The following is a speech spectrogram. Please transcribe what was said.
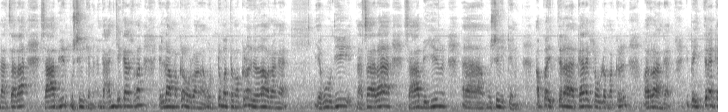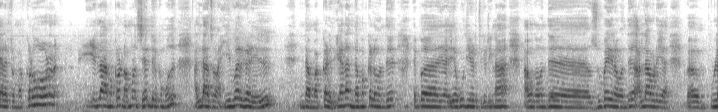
நசரா சாபின் முஷ்ரிக்கன் இந்த அஞ்சு கேரக்டர்லாம் எல்லா மக்களும் வருவாங்க. ஒட்டுமொத்த மக்களும் இதில் தான் வராங்க யகூதி நசாரா சாபியின் முஸ்லிக்கன் அப்போ இத்தனை கேரக்டர் உள்ள மக்கள் வர்றாங்க. இப்போ இத்தனை கேரக்டர் மக்களோட எல்லா மக்களும் நம்மளும் சேர்ந்து இருக்கும்போது அல்லாஹ் சொல்கிறான் இவர்களில் இந்த மக்கள் ஏன்னா இந்த மக்கள் வந்து இப்போ ய- யகூதி எடுத்துக்கிட்டிங்கன்னா அவங்க வந்து சுபைரை வந்து அல்லாவுடைய புள்ள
